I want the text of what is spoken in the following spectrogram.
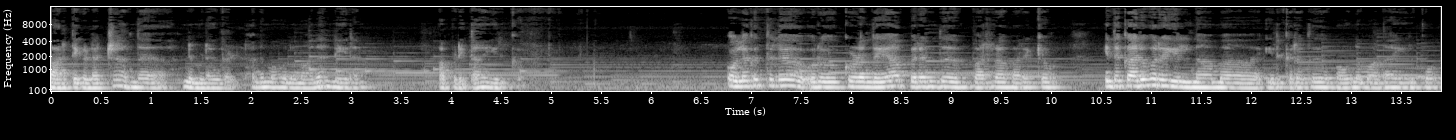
வார்த்தைகளற்ற அந்த நிமிடங்கள் அந்த மௌனமான நேரம். அப்படித்தான் இருக்கு. உலகத்துல ஒரு குழந்தையா பிறந்து வர்ற வரைக்கும் இந்த கருவறையில் நாம இருக்கிறது மௌனமா தான் இருப்போம்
